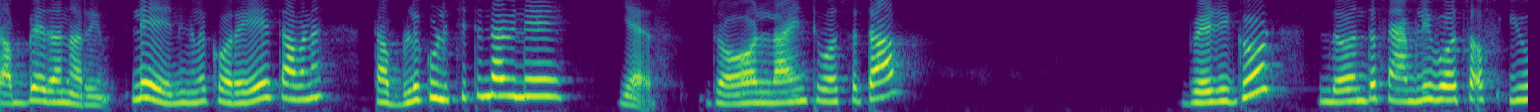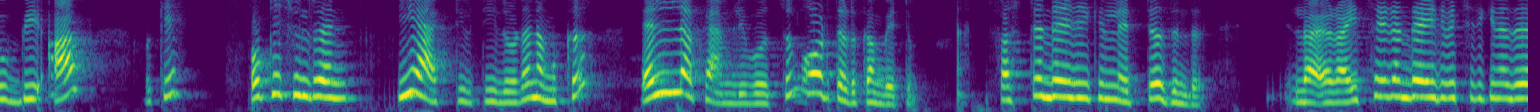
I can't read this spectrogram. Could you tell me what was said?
ടബ് ഏതാണെന്ന് അറിയും. ഇല്ലേ നിങ്ങൾ കുറേ തവണ ടബിൽ കുളിച്ചിട്ടുണ്ടാവില്ലേ? Yes draw line towards tub very good. Learn the family words of U B R okay okay children ഈ ആക്ടിവിറ്റിയിലൂടെ നമുക്ക് എല്ലാ ഫാമിലി വേർഡ്സും ഓർത്തെടുക്കാൻ പറ്റും. ഫസ്റ്റ് എന്താ എഴുതിയിരിക്കുന്ന ലെറ്റേഴ്സ് ഉണ്ട്. റൈറ്റ് സൈഡ് എന്താ എഴുതി വെച്ചിരിക്കുന്നത്?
